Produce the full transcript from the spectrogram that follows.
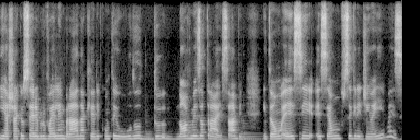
e achar que o cérebro vai lembrar daquele conteúdo do nove meses atrás, sabe? Então esse esse é um segredinho aí, mas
